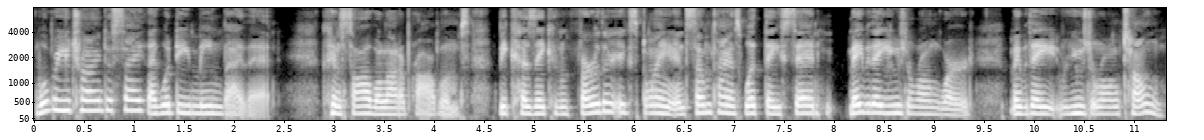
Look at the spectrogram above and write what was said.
what were you trying to say? Like, what do you mean by that? Can solve a lot of problems because they can further explain. And sometimes what they said, maybe they used the wrong word, maybe they used the wrong tone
